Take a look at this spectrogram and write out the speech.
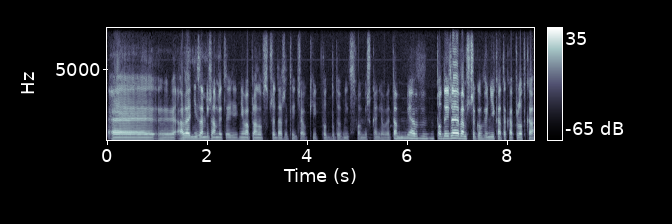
e, e, ale nie zamierzamy tej, nie ma planów sprzedaży tej działki pod budownictwo mieszkaniowe. Tam ja podejrzewam, z czego wynika taka plotka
